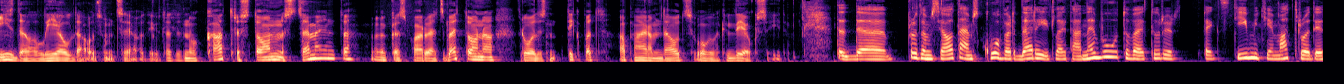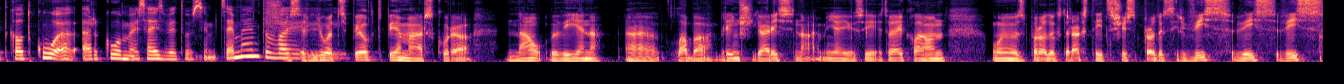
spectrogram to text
izdala lielu daudzumu CO2. Tad no katras tonnas cementa, uh, kas pārvērts betonā, rodas tikpat apmēram daudz oglekļa dioksīda. Tad, uh, protams, jautājums, ko var darīt, lai tā nebūtu, vai tur ir teikts ķīmiķiem, atrodiet kaut ko, ar ko mēs aizvietosim cementu? Vai... Šis ir ļoti spilgts piemērs, kurā nav viena uh, labā, brīnišķīgā risinājuma. Ja jūs iet veiklā un, un uz produktu rakstīts, šis produkts ir viss, viss, viss,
